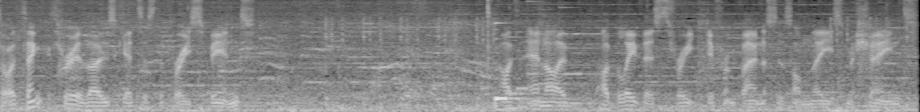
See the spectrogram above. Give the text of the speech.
So I think three of those gets us the free spins. I've, and I, I believe there's three different bonuses on these machines.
